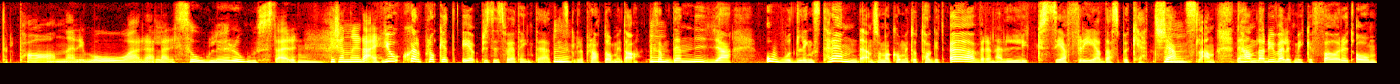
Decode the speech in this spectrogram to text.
tulpaner i vår eller solrosor. Hur känner du där? Jo, självplocket är precis vad jag tänkte att vi skulle prata om idag. Liksom Den nya odlingstrenden som har kommit och tagit över den här lyxiga fredagsbukettkänslan. Det handlade ju väldigt mycket förut om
